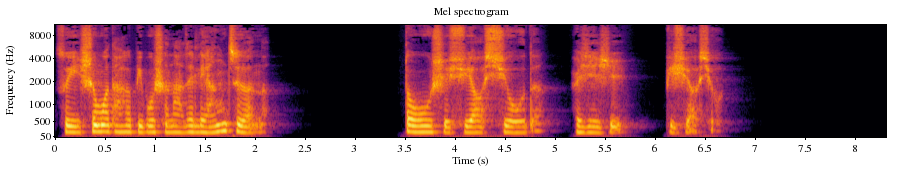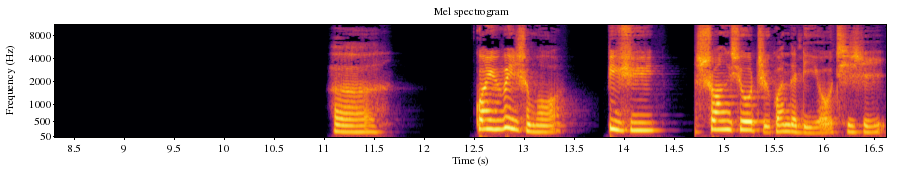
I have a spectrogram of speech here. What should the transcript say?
所以，声摩他和比波舍那这两者呢，都是需要修的。而且是必须要修的。呃，关于为什么必须双修止观的理由，其实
